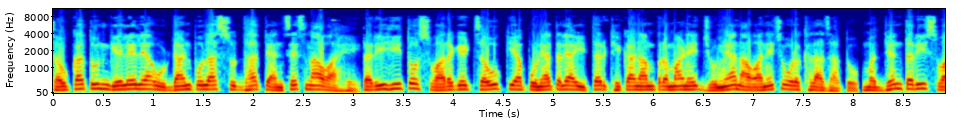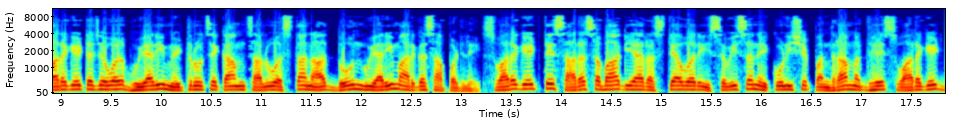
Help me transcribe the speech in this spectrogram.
चौकातून गेलेल्या उड्डाणपुलास सुद्धा त्यांचेच नाव आहे. तरीही तो स्वारगेट चौक या पुण्यातल्या इतर ठिकाणांप्रमाणे जुन्या नावानेच ओळखला जातो. मध्यंतरी स्वारगेट जवळ भुयारी मेट्रोचे काम चालू असताना दोन भुयारी मार्ग सापडले. स्वारगेट ते सारसबाग या रस्त्यावर इसवी सन एकोणीसशे पंधरा मध्ये स्वारगेट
